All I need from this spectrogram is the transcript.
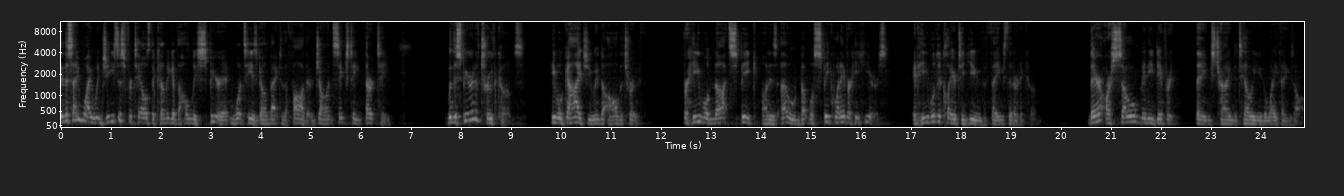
In the same way, when Jesus foretells the coming of the Holy Spirit once he has gone back to the Father, John 16 13, when the Spirit of truth comes, he will guide you into all the truth. For he will not speak on his own, but will speak whatever he hears, and he will declare to you the things that are to come. There are so many different things trying to tell you the way things are.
